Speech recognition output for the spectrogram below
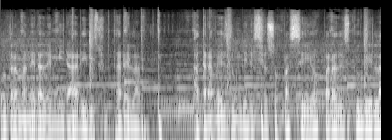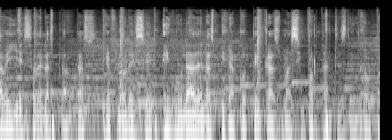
otra manera de mirar y disfrutar el arte, a través de un delicioso paseo para descubrir la belleza de las plantas que florece en una de las pinacotecas más importantes de Europa.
